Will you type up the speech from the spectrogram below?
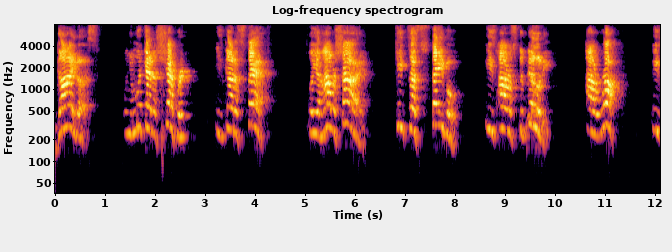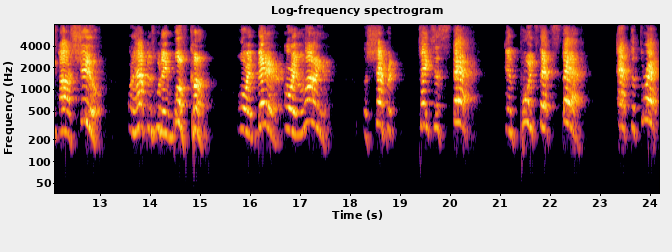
guide us. When you look at a shepherd, he's got a staff. So Yahweh Shai keeps us stable. He's our stability, our rock. He's our shield. What happens when a wolf comes, or a bear, or a lion? The shepherd takes his staff and points that staff at the threat.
